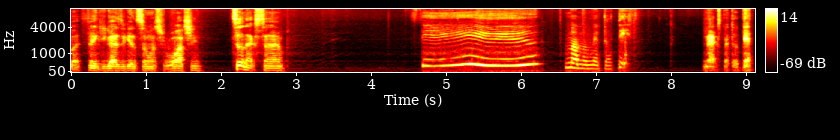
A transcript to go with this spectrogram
But thank you guys again so much for watching. Till next time. See you. Mama Metal this. Magz Metal death.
